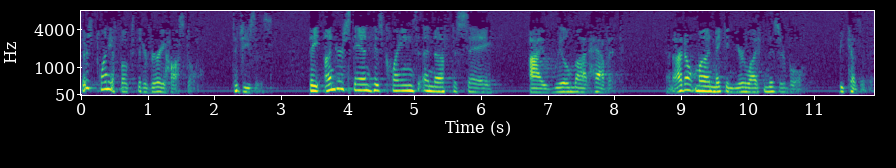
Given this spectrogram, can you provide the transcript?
There's plenty of folks that are very hostile to Jesus. They understand his claims enough to say, I will not have it. And I don't mind making your life miserable because of it.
